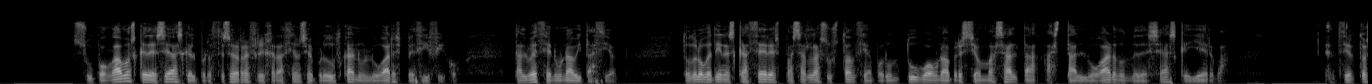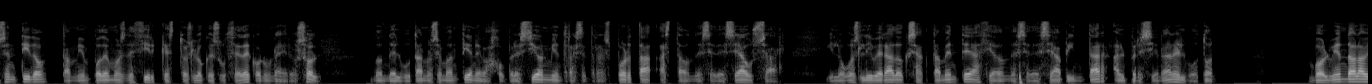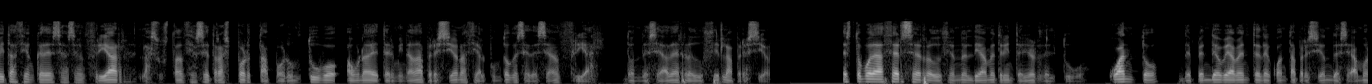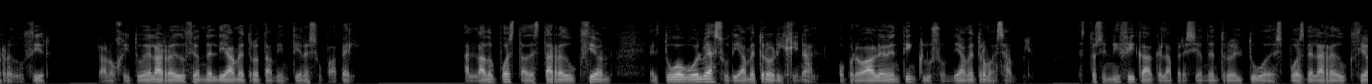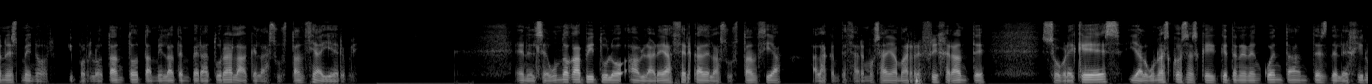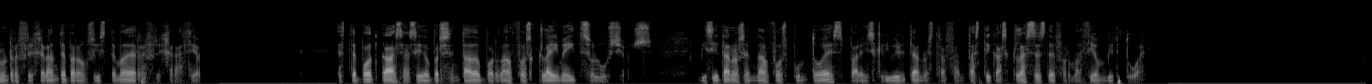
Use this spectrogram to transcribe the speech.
Supongamos que deseas que el proceso de refrigeración se produzca en un lugar específico, tal vez en una habitación. Todo lo que tienes que hacer es pasar la sustancia por un tubo a una presión más alta hasta el lugar donde deseas que hierva. En cierto sentido, también podemos decir que esto es lo que sucede con un aerosol, donde el butano se mantiene bajo presión mientras se transporta hasta donde se desea usar, y luego es liberado exactamente hacia donde se desea pintar al presionar el botón. Volviendo a la habitación que deseas enfriar, la sustancia se transporta por un tubo a una determinada presión hacia el punto que se desea enfriar, donde se ha de reducir la presión. Esto puede hacerse reduciendo el diámetro interior del tubo. ¿Cuánto? Depende obviamente de cuánta presión deseamos reducir. La longitud de la reducción del diámetro también tiene su papel. Al lado opuesto de esta reducción, el tubo vuelve a su diámetro original, o probablemente incluso un diámetro más amplio. Esto significa que la presión dentro del tubo después de la reducción es menor y por lo tanto también la temperatura a la que la sustancia hierve. En el segundo capítulo hablaré acerca de la sustancia a la que empezaremos a llamar refrigerante, sobre qué es y algunas cosas que hay que tener en cuenta antes de elegir un refrigerante para un sistema de refrigeración. Este podcast ha sido presentado por Danfoss Climate Solutions. Visítanos en danfoss.es para inscribirte a nuestras fantásticas clases de formación virtual.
